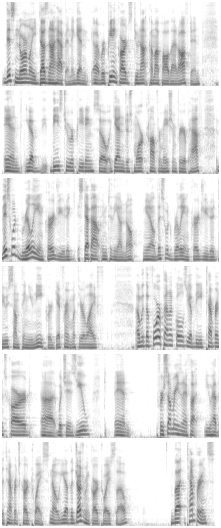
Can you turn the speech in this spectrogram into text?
this normally does not happen. Again, uh, repeating cards do not come up all that often. And you have th these two repeating, so again, just more confirmation for your path. This would really encourage you to step out into the unknown. You know, this would really encourage you to do something unique or different with your life. Uh, with the Four of Pentacles, you have the Temperance card, uh, which is you. And for some reason, I thought you had the Temperance card twice. No, you have the Judgment card twice, though. But temperance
